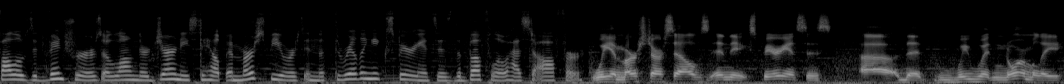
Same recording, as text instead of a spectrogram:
follows adventurers along their journeys to help immerse viewers in the thrilling experiences the Buffalo has to offer. We immersed ourselves in the experiences uh, that we wouldn't normally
